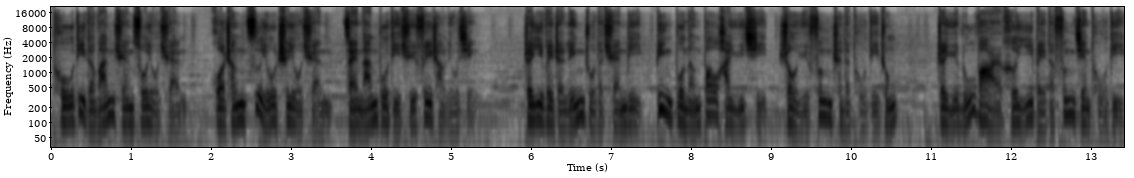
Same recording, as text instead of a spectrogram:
土地的完全所有权或称自由持有权在南部地区非常流行。这意味着领主的权利并不能包含于其授予封臣的土地中，这与卢瓦尔河以北的封建土地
